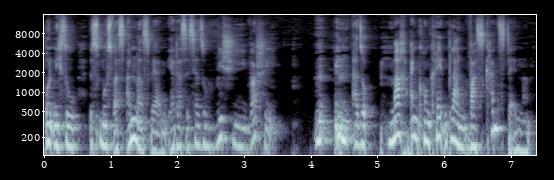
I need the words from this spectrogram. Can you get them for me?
Und nicht so, es muss was anders werden. Ja, das ist ja so wischiwaschi. Also mach einen konkreten Plan, was kannst du ändern?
